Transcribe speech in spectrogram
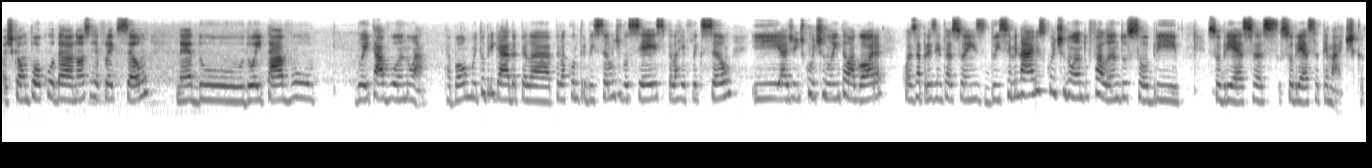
Acho que é um pouco da nossa reflexão, né, do, do oitavo do oitavo ano A, tá bom? Muito obrigada pela, pela contribuição de vocês, pela reflexão e a gente continua então agora com as apresentações dos seminários, continuando falando sobre sobre essas sobre essa temática.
